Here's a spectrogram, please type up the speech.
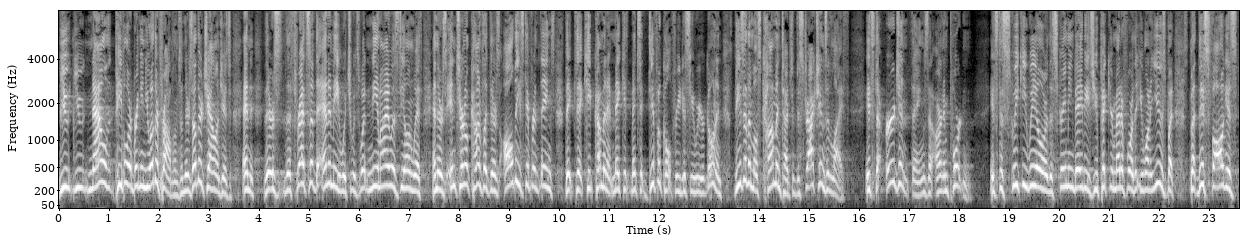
you, you now people are bringing you other problems and there's other challenges and there's the threats of the enemy, which was what Nehemiah was dealing with, and there's internal conflict. There's all these different things that, that keep coming and make it makes it difficult for you to see where you're going. And these are the most common types of distractions in life. It's the urgent things that aren't important. It's the squeaky wheel or the screaming babies. You pick your metaphor that you want to use, but, but this fog is,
